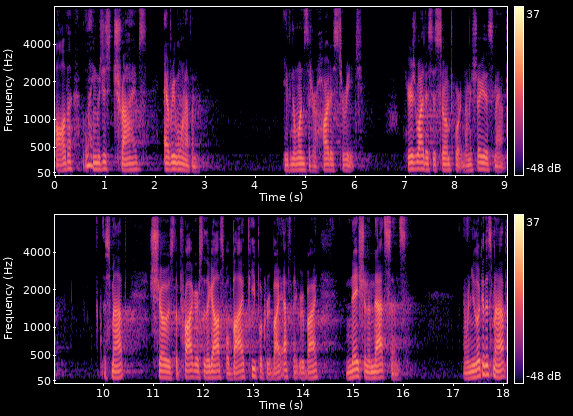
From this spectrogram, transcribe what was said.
all the languages, tribes, every one of them, even the ones that are hardest to reach. Here's why this is so important. Let me show you this map. This map shows the progress of the gospel by people group, by ethnic group, by nation in that sense. And when you look at this map,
